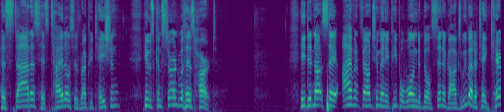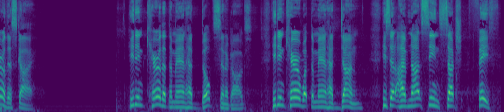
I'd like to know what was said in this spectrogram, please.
his status, his titles, his reputation. He was concerned with his heart. He did not say, I haven't found too many people willing to build synagogues. We better take care of this guy. He didn't care that the man had built synagogues. He didn't care what the man had done. He said, I have not seen such faith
